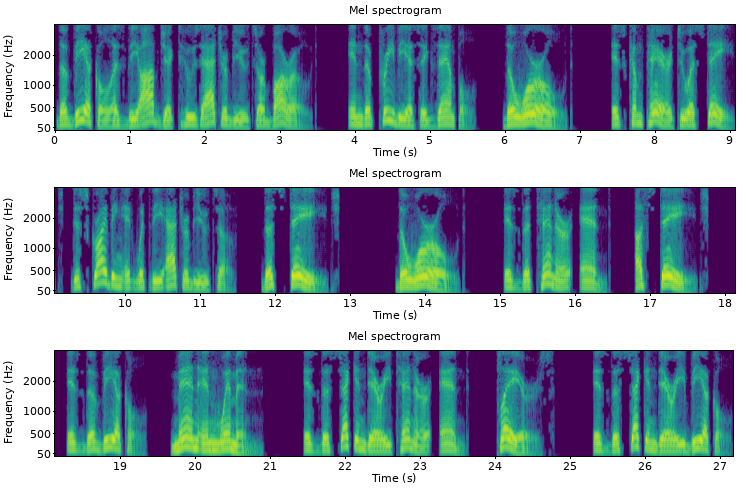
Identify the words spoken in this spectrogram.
The vehicle is the object whose attributes are borrowed. In the previous example, the world is compared to a stage, describing it with the attributes of the stage. The world is the tenor, and a stage is the vehicle. Men and women is the secondary tenor, and players is the secondary vehicle.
